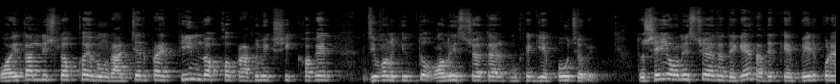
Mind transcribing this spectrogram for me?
পঁয়তাল্লিশ লক্ষ এবং রাজ্যের প্রায় তিন লক্ষ প্রাথমিক শিক্ষকের জীবন কিন্তু অনিশ্চয়তার মুখে গিয়ে পৌঁছবে। তো সেই অনিশ্চয়তা থেকে তাদেরকে বের করে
